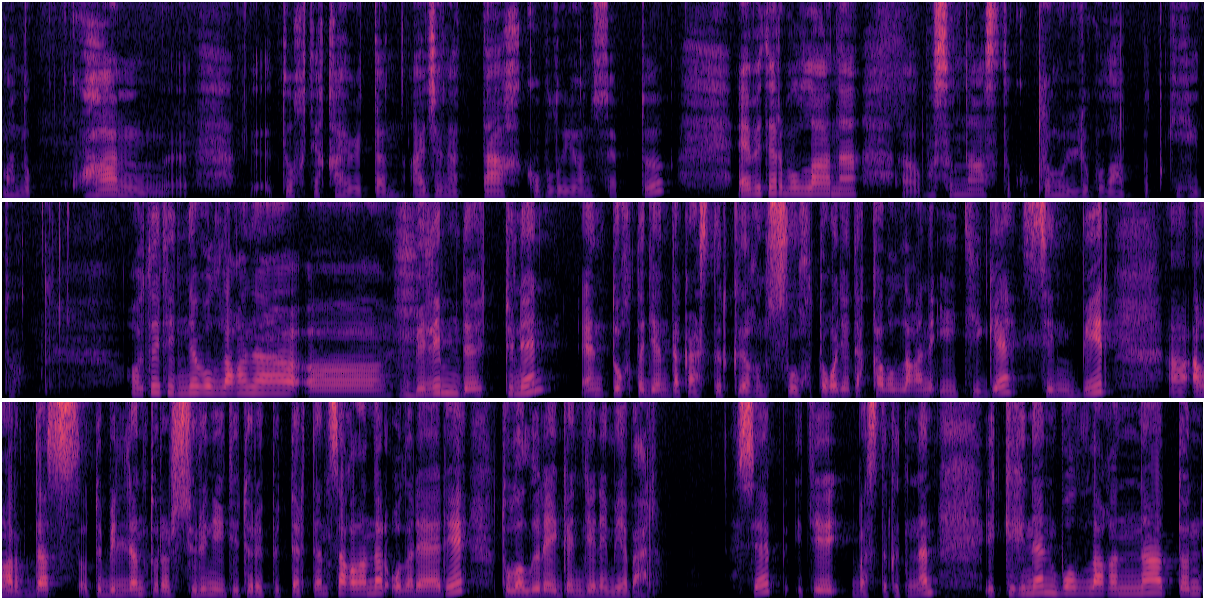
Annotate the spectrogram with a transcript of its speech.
Маннык кухан тухти қайыттан ажынаттақ кублуйон сөптү. Эбетер буллана бусымнаасты көңүллүк улаппыт кихиду. Ота тинне буллагана билим дөттүнен эн тухта ден дакастыр кыгын суохтого де такка буллаганы итиге син бир аңардас ото биллен турар сүрүн ити төрөпүттертен сагаланар олар әри тулалыр эйген денеме бар. сеп ити бастыкытынан иккиһинен боллагынна тон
